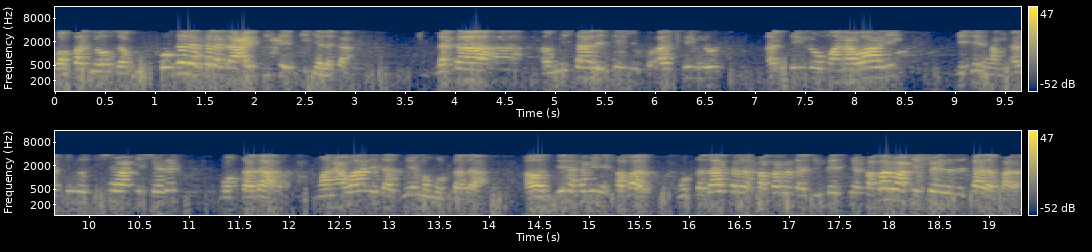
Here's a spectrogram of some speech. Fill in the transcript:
وقد يوزب وکله کله د عائد کې کېږي لکه لکه مثال دې چې اسفل اسفل منواني بدر هم اسفل چې شواکې شعر مبتدا منواني د دویمه مبتدا او درهم خبر مبتدا سره خبر نه د جملې څخه خبر واقع شوی د چا لپاره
